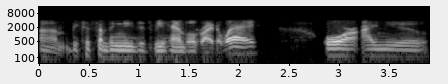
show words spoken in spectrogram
um, because something needed to be handled right away, or I knew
